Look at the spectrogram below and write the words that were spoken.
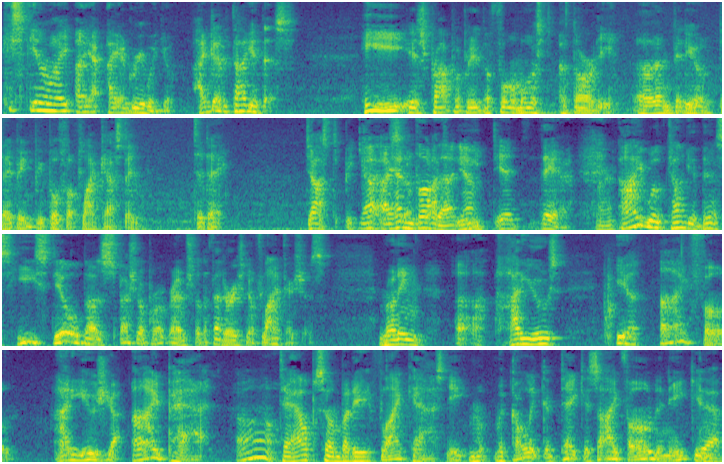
he said, you know, I, I, I agree with you. I got to tell you this. He is probably the foremost authority on videotaping people for fly casting today. Just because Yeah, I hadn't thought of that, yeah. he did there. Right. I will tell you this: he still does special programs for the Federation of Fly Fishers, running uh, how to use your iPhone, how to use your iPad Oh. to help somebody fly cast. He, Macauley could take his iPhone and he can Yeah.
